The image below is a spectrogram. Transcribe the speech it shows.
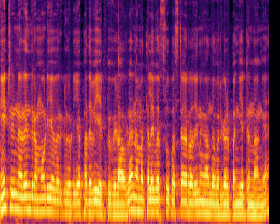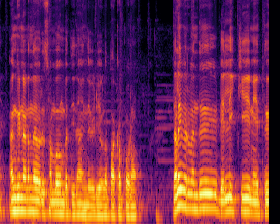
நேற்று நரேந்திர மோடி அவர்களுடைய பதவியேற்பு விழாவில் நம்ம தலைவர் சூப்பர் ஸ்டார் ரஜினிகாந்த் அவர்கள் பங்கேற்றிருந்தாங்க. அங்கு நடந்த ஒரு சம்பவம் பற்றி தான் இந்த வீடியோவில் பார்க்க போகிறோம் தலைவர் வந்து டெல்லிக்கு நேற்று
